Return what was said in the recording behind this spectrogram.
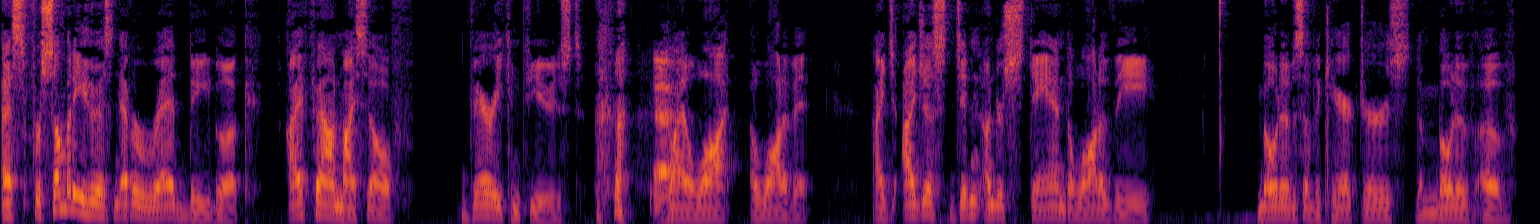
as for somebody who has never read the book, I found myself very confused Yeah. by a lot a lot of it. I, I just didn't understand a lot of the motives of the characters, the motive of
